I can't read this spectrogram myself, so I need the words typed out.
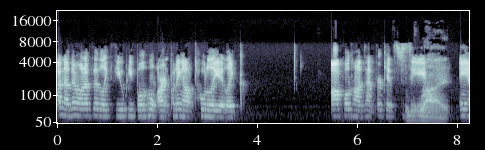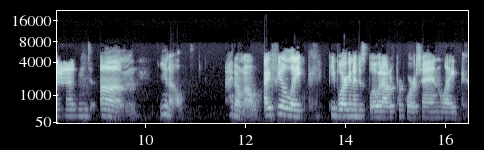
another one of the like few people who aren't putting out totally like awful content for kids to see. Right. and um you know i don't know i feel like people are gonna just blow it out of proportion like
